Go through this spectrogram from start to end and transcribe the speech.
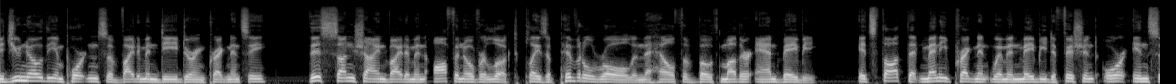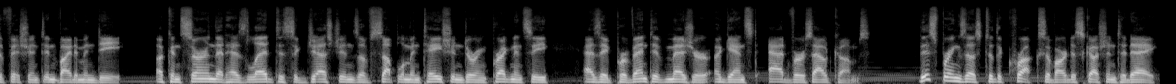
Did you know the importance of vitamin D during pregnancy? This sunshine vitamin often overlooked plays a pivotal role in the health of both mother and baby. It's thought that many pregnant women may be deficient or insufficient in vitamin D, a concern that has led to suggestions of supplementation during pregnancy as a preventive measure against adverse outcomes. This brings us to the crux of our discussion today.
